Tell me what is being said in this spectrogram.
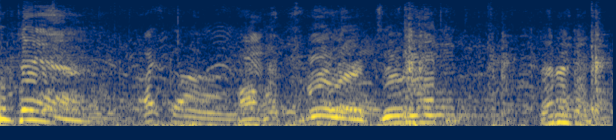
Marching band. With Thriller, Julian Benedict.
